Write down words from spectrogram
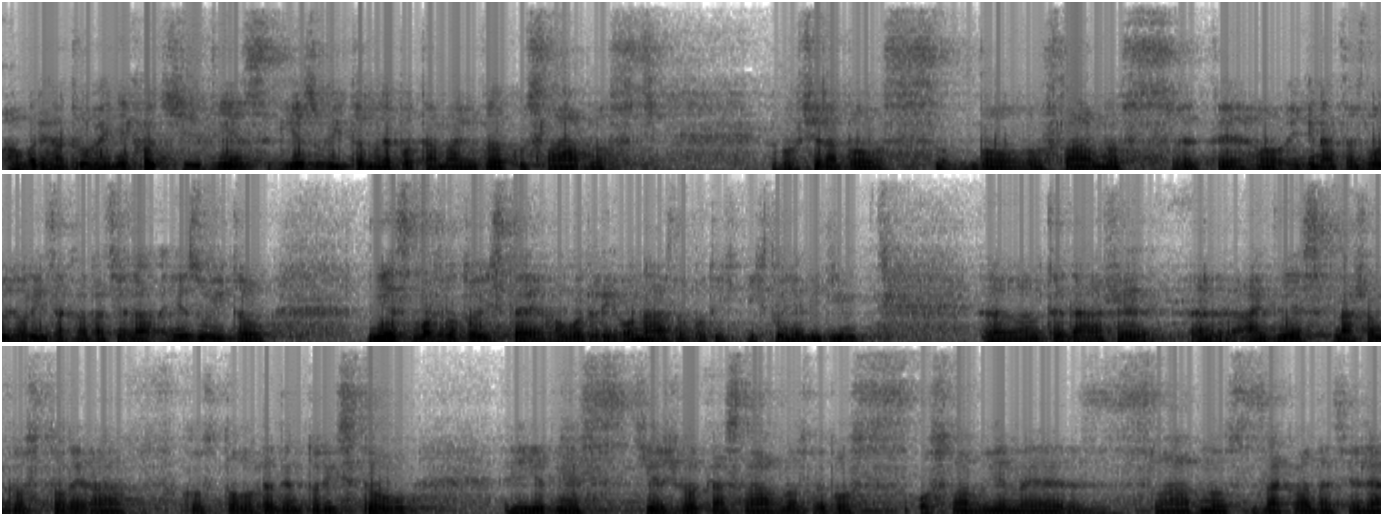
hovorila druhej, nechoď dnes k jezuitom, lebo tam majú veľkú slávnosť. Lebo včera bol, bol slávnosť svätého Ignáca z Loyoli, zakladateľa jezuitov. Dnes možno to isté hovorili o nás, lebo ich, ich tu nevidím. E, teda, že e, aj dnes v našom kostole a v kostoloch redentoristov je dnes tiež veľká slávnosť, lebo oslavujeme slávnosť zakladateľa,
